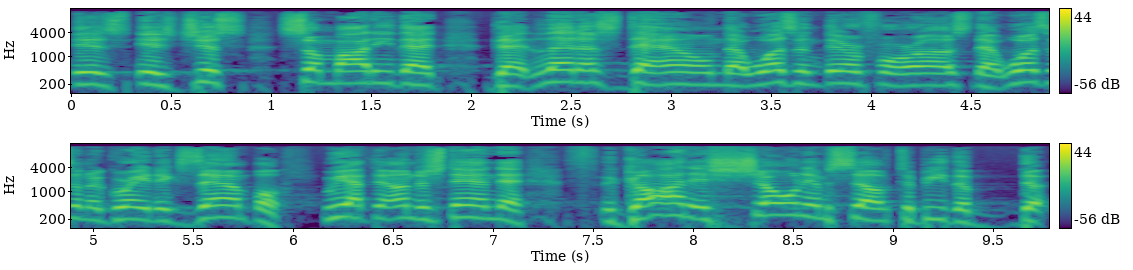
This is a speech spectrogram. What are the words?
is, is just somebody that, that let us down, that wasn't there for us, that wasn't a great example. We have to understand that God has shown himself to be the, the,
